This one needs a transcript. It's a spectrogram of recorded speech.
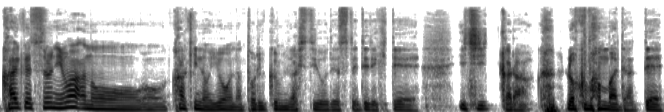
解決するには、あの、下記のような取り組みが必要ですって出てきて、1から6番まであって、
